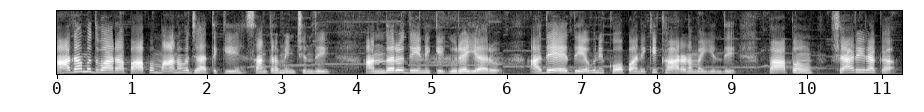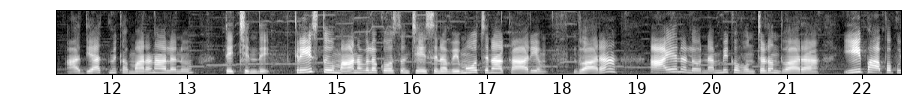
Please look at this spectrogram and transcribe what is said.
ఆదాము ద్వారా పాపం మానవ జాతికి సంక్రమించింది. అందరూ దీనికి గురయ్యారు. అదే దేవుని కోపానికి కారణమయ్యింది. పాపం శారీరక ఆధ్యాత్మిక మరణాలను తెచ్చింది. క్రీస్తు మానవుల కోసం చేసిన విమోచన కార్యం ద్వారా ఆయనలో నమ్మిక ఉంచడం ద్వారా ఈ పాపపు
